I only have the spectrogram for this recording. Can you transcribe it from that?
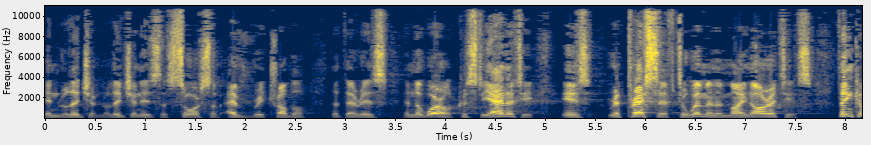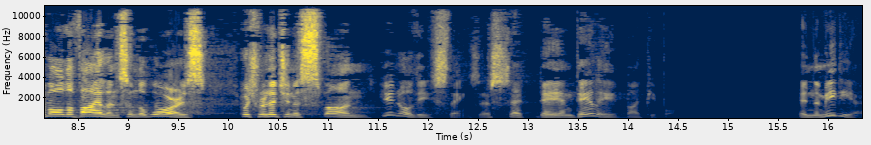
in religion. Religion is the source of every trouble that there is in the world. Christianity is repressive to women and minorities. Think of all the violence and the wars which religion has spawned. You know these things. They're said day and daily by people in the media,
